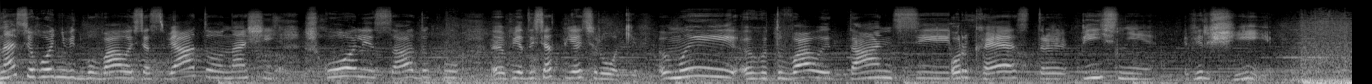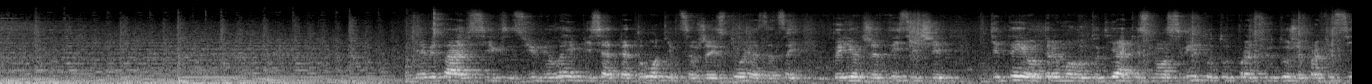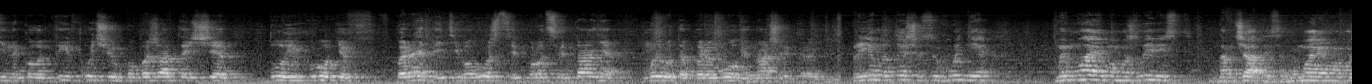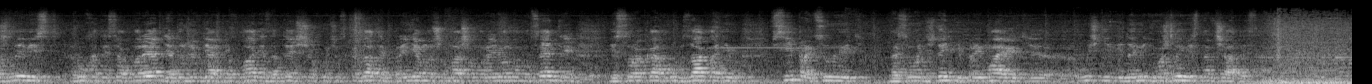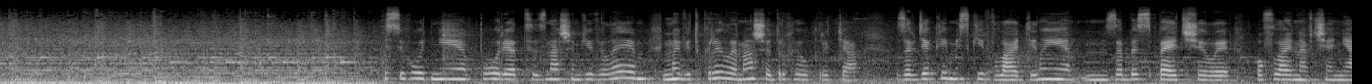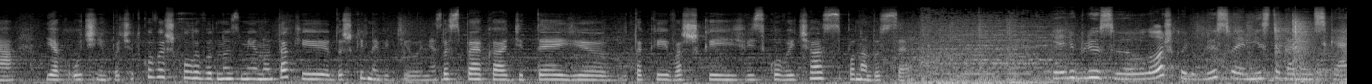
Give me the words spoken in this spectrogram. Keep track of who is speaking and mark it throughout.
Speaker 1: У нас сьогодні відбувалося свято у нашій школі, садику е, 55 років. Ми готували танці, оркестри, пісні, вірші.
Speaker 2: Я вітаю всіх з ювілеєм 55 років. Це вже історія. За цей період вже тисячі дітей отримали тут якісну освіту. Тут працює дуже професійний колектив. Хочу побажати ще довгих років вперед і ті волошці процвітання, миру та перемоги нашої країни.
Speaker 3: Приємно те, що сьогодні ми маємо можливість навчатися, ми маємо можливість рухатися вперед. Я дуже вдячний владі за те, що хочу сказати, приємно, що в нашому районному центрі із 42 закладів всі працюють на сьогоднішній день і приймають е, учнів і дають можливість навчатися.
Speaker 4: Сьогодні поряд з нашим ювілеєм ми відкрили наше друге укриття. Завдяки міській владі ми забезпечили офлайн навчання як учнів початкової школи в одну зміну, так і дошкільне відділення. Безпека дітей в такий важкий військовий час понад усе.
Speaker 1: Я люблю свою ложку, люблю своє місто Кам'янське.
